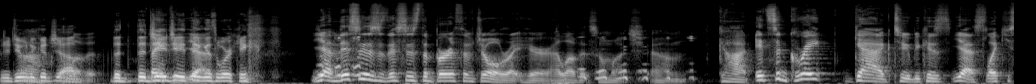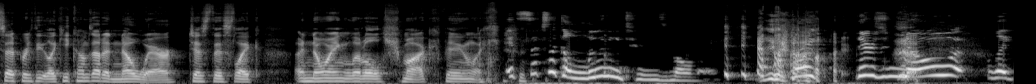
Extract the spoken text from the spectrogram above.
you're doing a Ah, good I job. love it. The the Thank JJ you, thing yeah. is working. yeah this is this is the birth of joel right here i love it so much um god it's a great gag too because yes like you said Preeti, like he comes out of nowhere just this like annoying little schmuck being like It's such like a Looney Tunes moment. yeah. Like there's no like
